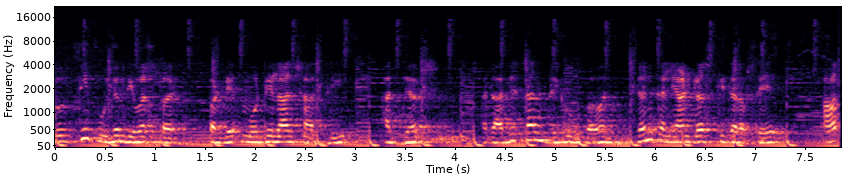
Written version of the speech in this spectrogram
तुलसी पूजन दिवस पर पंडित मोतीलाल शास्त्री, अध्यक्ष राजस्थान भृगु भवन जन कल्याण ट्रस्ट की तरफ़ से आप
